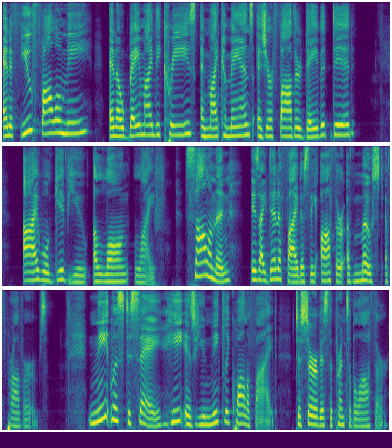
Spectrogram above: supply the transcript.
And if you follow me and obey my decrees and my commands as your father David did, I will give you a long life. Solomon is identified as the author of most of Proverbs. Needless to say, he is uniquely qualified to serve as the principal author.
